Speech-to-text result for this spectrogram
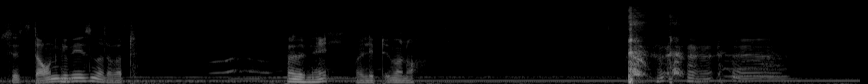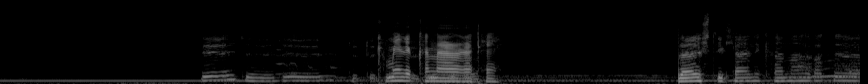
Ist jetzt down gewesen oder was? Also nicht. Oder lebt immer noch? Kamele-Kanalratte. Flash, die kleine Kanalratte.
